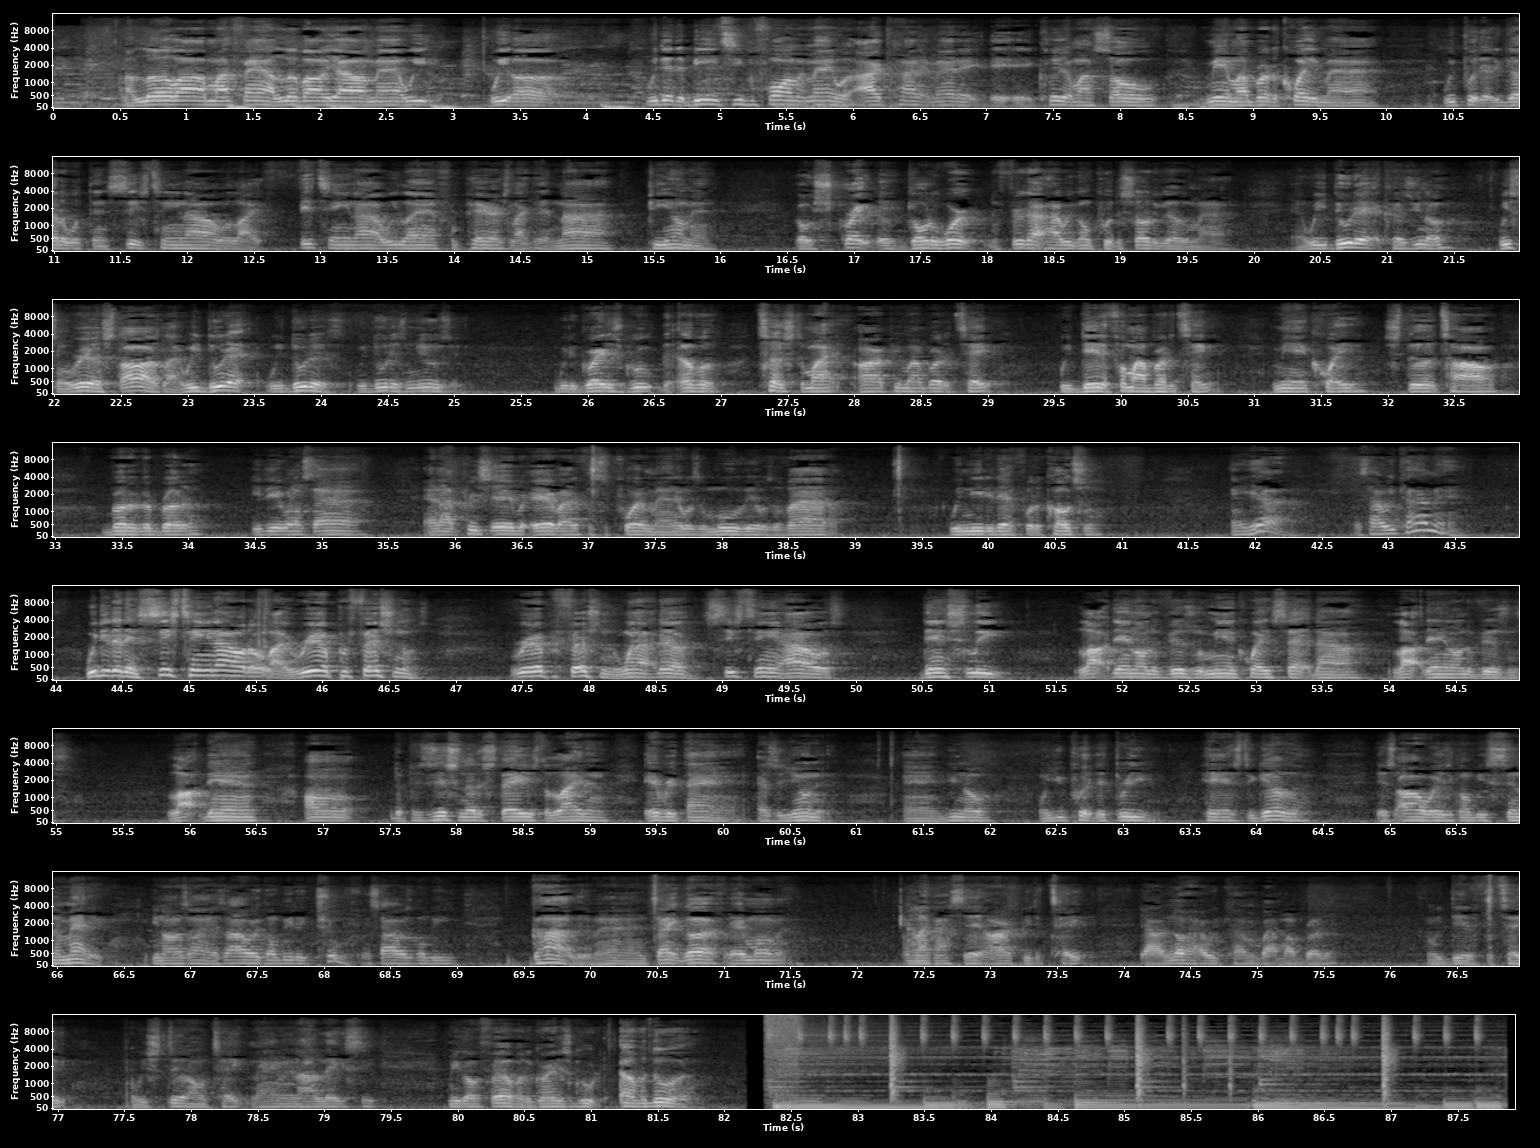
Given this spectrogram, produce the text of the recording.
I love all my fans. I love all y'all, man. We we uh we did the BET performance, man. With iconic, man. It, it, it, cleared my soul. Me and my brother Quay, man. We put that together within 16 hours, like 15 hours. We land from Paris like at 9 p.m. and go straight to go to work to figure out how we gonna put the show together, man. And we do that because you know we some real stars. Like we do that. We do this. We do this music. We the greatest group to ever touch the mic. RIP my brother Take. We did it for my brother Take. Me and Quay stood tall, brother to brother. You did what I'm saying? And I appreciate everybody for supporting, man. It was a movie, it was a vibe. We needed that for the culture. And yeah, that's how we come in. We did that in 16 hours though, like real professionals. Real professionals. Went out there 16 hours, didn't sleep, locked in on the visual. Me and Quay sat down, locked in on the visuals, locked in on the position of the stage, the lighting, everything as a unit. And you know, when you put the three heads together, it's always gonna be cinematic. You know what I'm saying? It's always gonna be the truth. It's always gonna be godly, man. And thank God for that moment. And like I said, RP to Take. Y'all know how we come about my brother. And we did it for Take. And we still on Take, man. And our legacy. We go forever, the greatest group to ever do it.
